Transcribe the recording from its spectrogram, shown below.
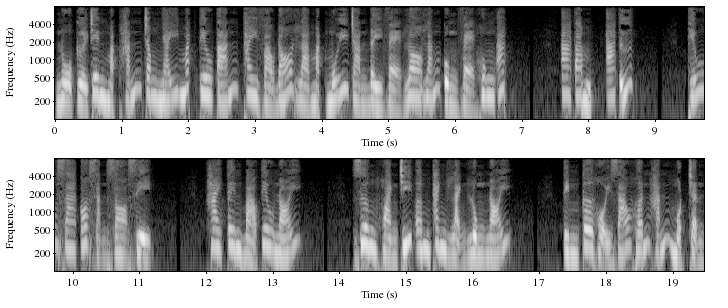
nụ cười trên mặt hắn trong nháy mắt tiêu tán thay vào đó là mặt mũi tràn đầy vẻ lo lắng cùng vẻ hung ác. A Tam, A Tứ. Thiếu gia có sẵn dò gì? Hai tên bảo tiêu nói. Dương Hoàng Chí âm thanh lạnh lùng nói. Tìm cơ hội giáo huấn hắn một trận,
